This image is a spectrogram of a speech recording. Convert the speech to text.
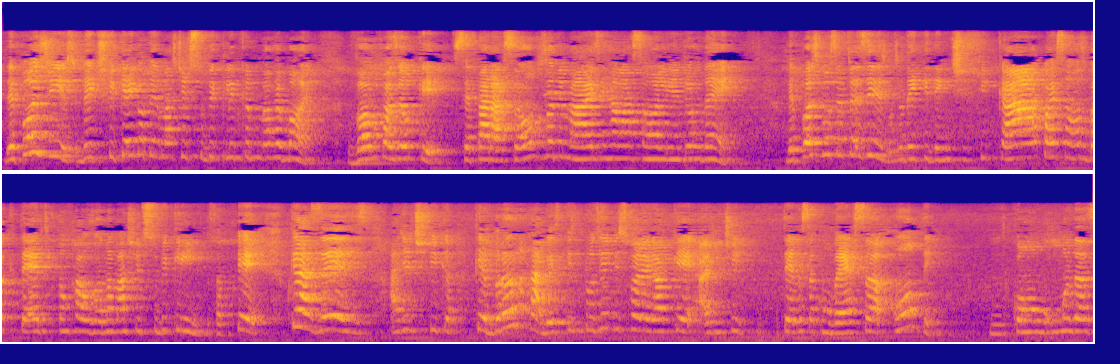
Depois disso, identifiquei que eu tenho mastite subclínica no meu rebanho. Vamos fazer o quê? Separação dos animais em relação à linha de ordenha. Depois que você fez isso, você tem que identificar quais são as bactérias que estão causando a mastite subclínica. Sabe por quê? Porque às vezes a gente fica quebrando a cabeça. Inclusive, isso foi legal porque a gente teve essa conversa ontem com uma das,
